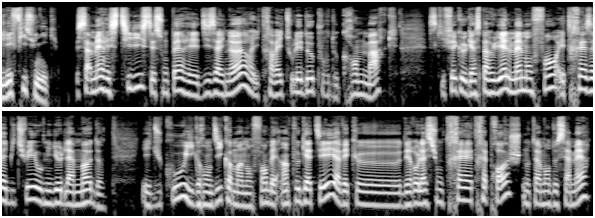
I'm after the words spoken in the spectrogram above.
Il est fils unique. Sa mère est styliste et son père est designer. Ils travaillent tous les deux pour de grandes marques. Ce qui fait que Gaspard Huliel, même enfant, est très habitué au milieu de la mode. Et du coup, il grandit comme un enfant ben, un peu gâté, avec euh, des relations très très proches, notamment de sa mère.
